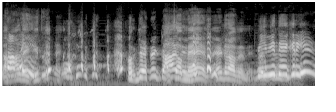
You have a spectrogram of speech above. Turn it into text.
कहाँ भाई। देखी तुमने अच्छा मैं मैं ड्रामे में। बीवी देख रही है?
